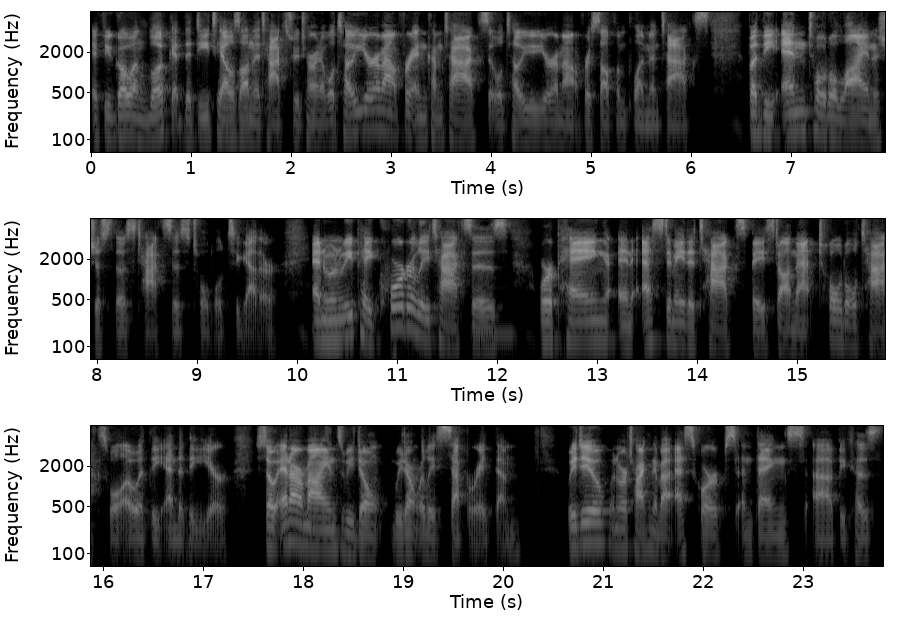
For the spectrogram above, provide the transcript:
if you go and look at the details on the tax return, it will tell you your amount for income tax, it will tell you your amount for self employment tax, but the end total line is just those taxes totaled together. And when we pay quarterly taxes, we're paying an estimated tax based on that total tax we'll owe at the end of the year. So in our minds, we don't we don't really separate them. We do when we're talking about S corps and things uh, because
